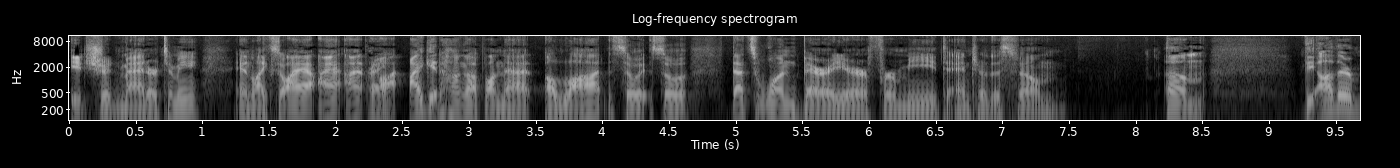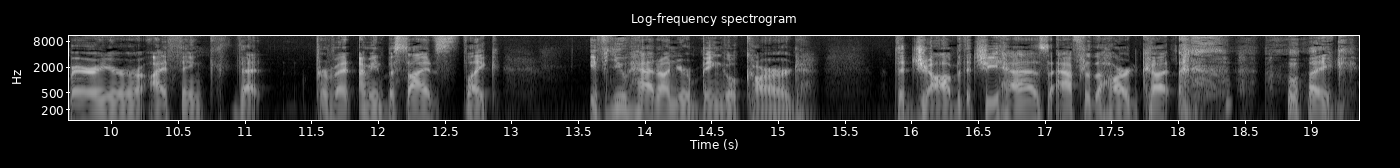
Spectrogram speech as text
it should matter to me. And like so i I, I Right. I get hung up on that a lot so so that's one barrier for me to enter this film. Um the other barrier I think that prevent I mean besides like if you had on your bingo card the job that she has after the hard cut like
